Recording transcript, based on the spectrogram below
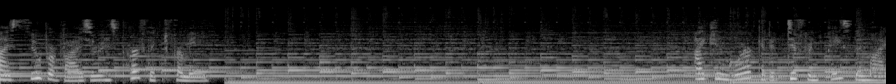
My supervisor is perfect for me. I can work at a different pace than my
